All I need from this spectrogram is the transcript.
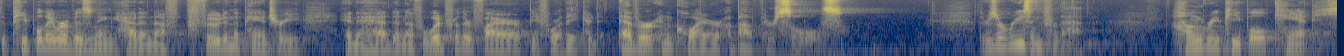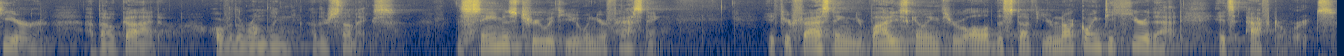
the people they were visiting had enough food in the pantry and it had enough wood for their fire before they could ever inquire about their souls. There's a reason for that. Hungry people can't hear about God over the rumbling of their stomachs. The same is true with you when you're fasting. If you're fasting, your body's going through all of this stuff, you're not going to hear that. It's afterwards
